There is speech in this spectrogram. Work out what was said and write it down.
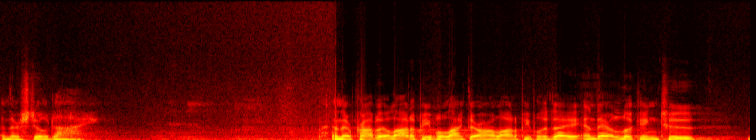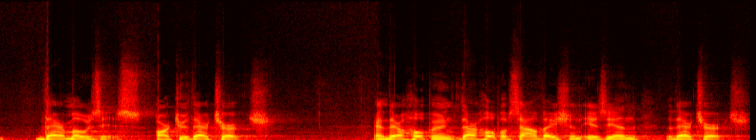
and they're still dying. And there are probably a lot of people, like there are a lot of people today, and they're looking to their Moses or to their church. And they're hoping, their hope of salvation is in their church.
